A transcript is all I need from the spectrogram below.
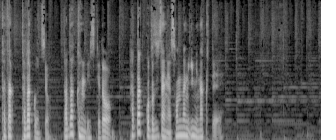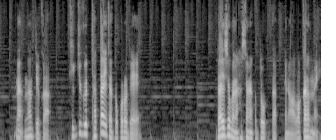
叩、叩くんですよ。叩くんですけど、叩くこと自体にはそんなに意味なくて、な、なんていうか、結局叩いたところで、大丈夫な橋なのかどうかっていうのはわからない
